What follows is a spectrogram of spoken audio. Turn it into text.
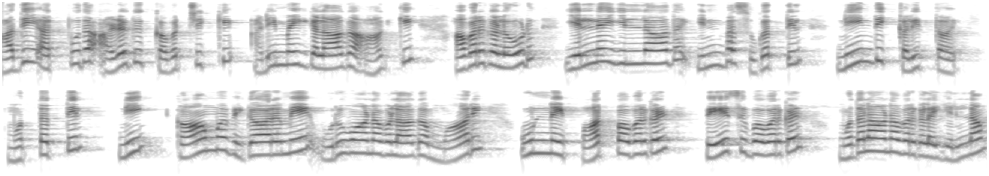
அதி அற்புத அழகு கவர்ச்சிக்கு அடிமைகளாக ஆக்கி அவர்களோடு எல்லையில்லாத இன்ப சுகத்தில் நீந்திக் கழித்தாய். மொத்தத்தில் நீ காம விகாரமே உருவானவளாக மாறி உன்னை பார்ப்பவர்கள் பேசுபவர்கள் முதலானவர்களை எல்லாம்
